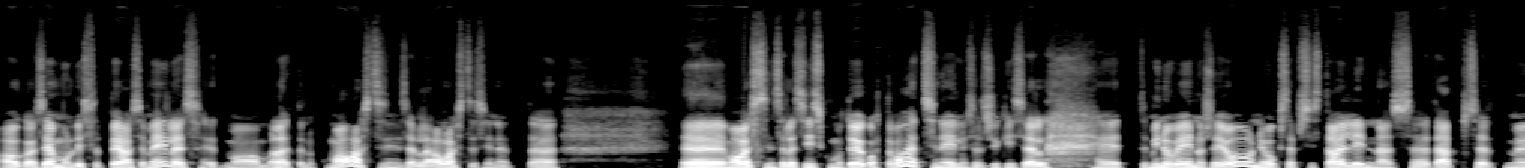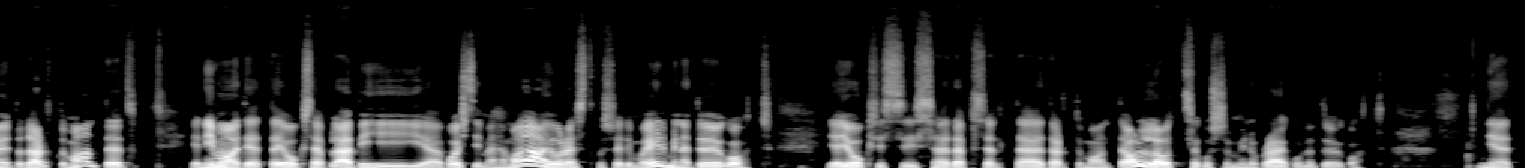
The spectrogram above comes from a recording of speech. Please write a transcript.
aga see on mul lihtsalt peas ja meeles, et ma mäletan, et kui ma avastasin selle, avastasin, et äh, ma avastasin selle siis, kui ma töökohta vahetasin eelmisel sügisel, et minu mm. Veenuse joon jookseb siis Tallinnas täpselt mööda Tartu maanteed ja niimoodi, et ta jookseb läbi Postimehe maja juurest, kus oli mu eelmine töökoht ja jooksis siis äh, täpselt äh, Tartu maantee allaotsa, kus on minu praegune töökoht. nii et,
